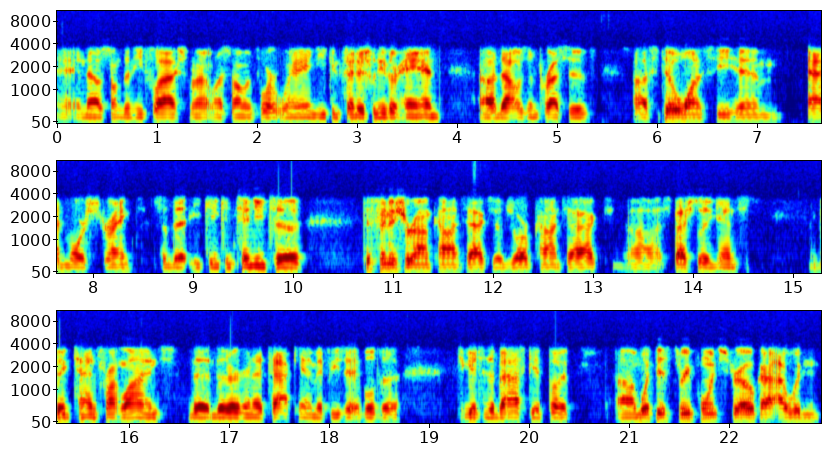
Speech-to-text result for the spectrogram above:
and that was something he flashed when I, when I saw him in Fort Wayne. He can finish with either hand. Uh, that was impressive. Uh, still want to see him add more strength so that he can continue to to finish around contact, to absorb contact, uh, especially against Big Ten front lines that, that are going to attack him if he's able to to get to the basket. But um, with his three point stroke, I, I wouldn't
